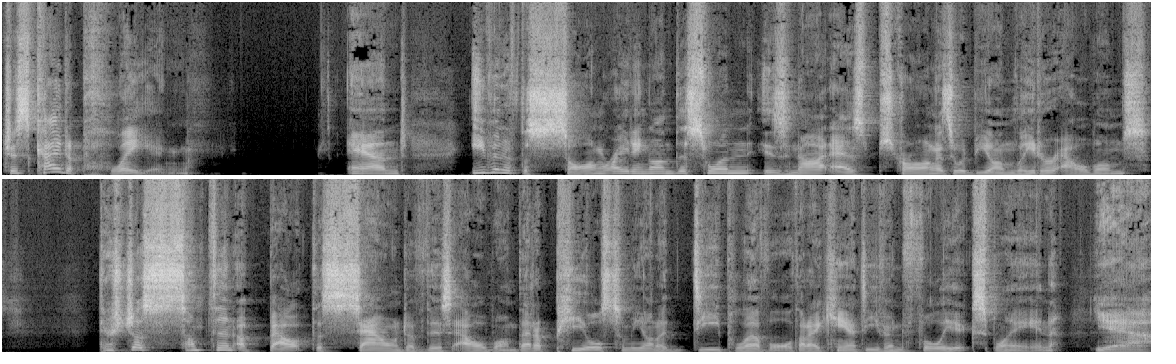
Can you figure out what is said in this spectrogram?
just kind of playing. And even if the songwriting on this one is not as strong as it would be on later albums, there's just something about the sound of this album that appeals to me on a deep level that I can't even fully explain. Yeah,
